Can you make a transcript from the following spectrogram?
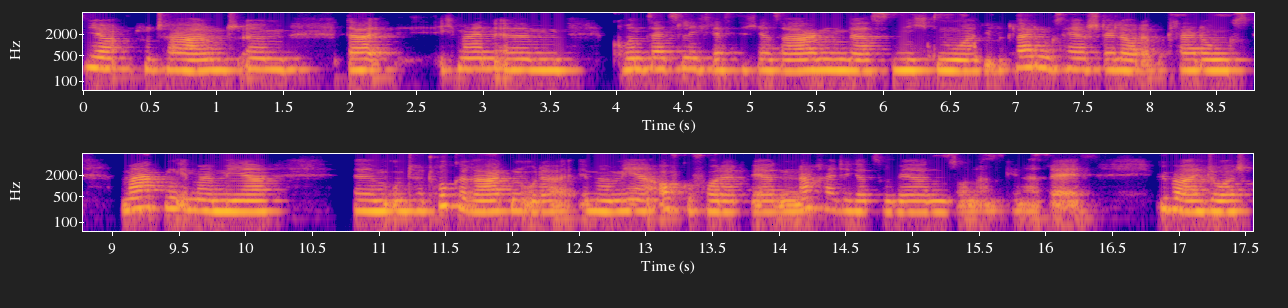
Ja, total. Und ähm, da, ich meine, ähm, grundsätzlich lässt sich ja sagen, dass nicht nur die Bekleidungshersteller oder Bekleidungsmarken immer mehr ähm, unter Druck geraten oder immer mehr aufgefordert werden, nachhaltiger zu werden, sondern generell überall dort,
